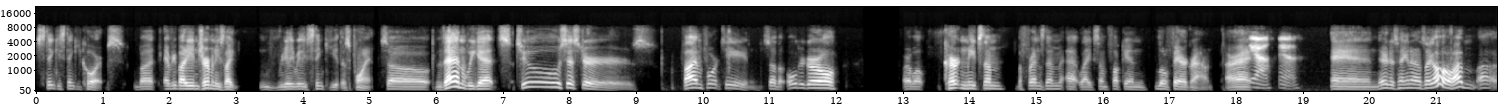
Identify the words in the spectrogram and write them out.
stinky, stinky corpse. But everybody in Germany's like really, really stinky at this point. So then we get two sisters, five and 14. So the older girl, or well, Kurten meets them, befriends them at like some fucking little fairground. All right. Yeah, yeah. And they're just hanging out. It's like, oh, I'm, uh,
